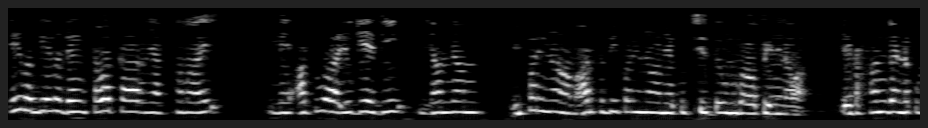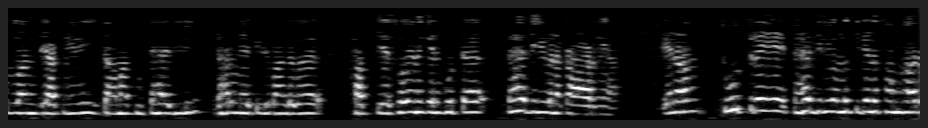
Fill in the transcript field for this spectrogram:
ඒ වගේම දැන් තවත් කාරණයක් තමයි මේ අටුවා යුගයේදී යම් යම් විපරිණාම අර්ථ විපරිණාමයක් සිද්ධ වුණු බව පේනවා. ඒක හංගන්න පුළුවන් දෙයක් නෙවෙයි ඉතාමත් පැහැදිලි ධර්මයේ පිළිබඳව සත්‍ය සොයන කෙනෙකුට පැහැදිලි වෙන කාරණයක්. එනම් සූත්‍රයේ පැහැදිලිවම තිබෙන සමහර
